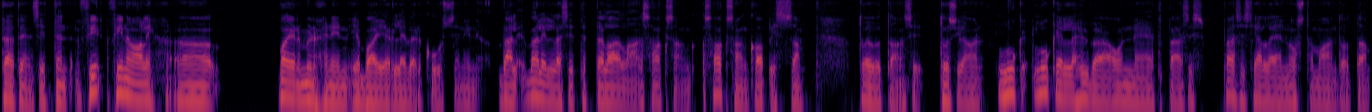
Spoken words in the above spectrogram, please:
täten sitten fi- finaali Bayern Münchenin ja Bayern Leverkusenin välillä sitten pelaillaan Saksan, Saksan kapissa. Toivotaan si- tosiaan Luke, Lukelle hyvää onnea, että pääsis, pääsis jälleen nostamaan tota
